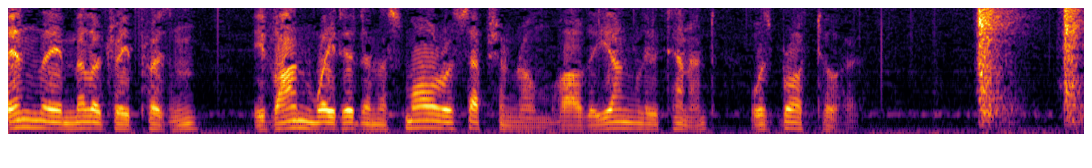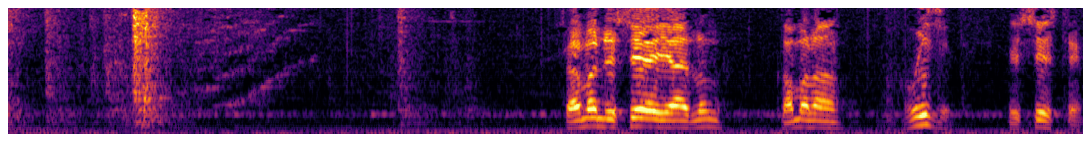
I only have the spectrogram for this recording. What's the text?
Within the military prison, Yvonne waited in a small reception room while the young lieutenant was brought to her. Someone to see you, Yardland. Come along. Who is it? Your sister.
